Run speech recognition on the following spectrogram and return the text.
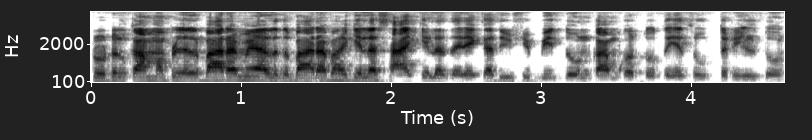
टोटल काम आपल्याला बारा मिळालं तर बारा भागेला सहा केलं तर एका दिवशी बी दोन काम करतो. तर याचं उत्तर येईल दोन.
